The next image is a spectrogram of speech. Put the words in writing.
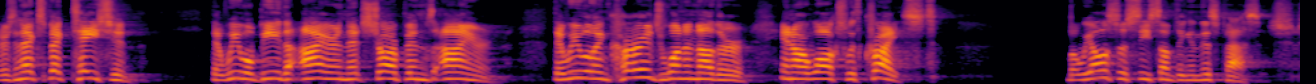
There's an expectation that we will be the iron that sharpens iron, that we will encourage one another in our walks with Christ. But we also see something in this passage.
